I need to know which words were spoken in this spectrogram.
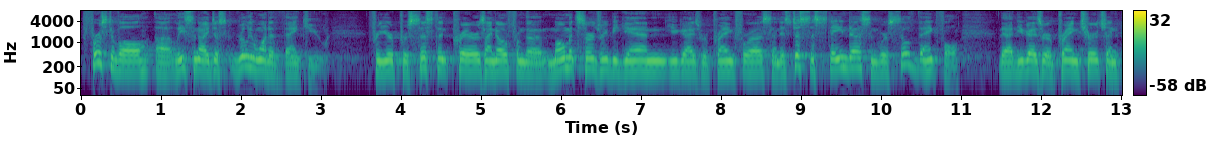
First of all, uh, Lisa and I just really want to thank you for your persistent prayers. I know from the moment surgery began, you guys were praying for us, and it's just sustained us, and we're so thankful that you guys are a praying church. And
